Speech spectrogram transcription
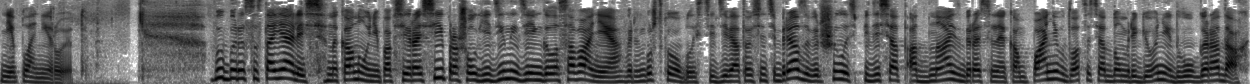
не планирует. Выборы состоялись. Накануне по всей России прошел единый день голосования. В Оренбургской области 9 сентября завершилась 51 избирательная кампания в 21 регионе и двух городах.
